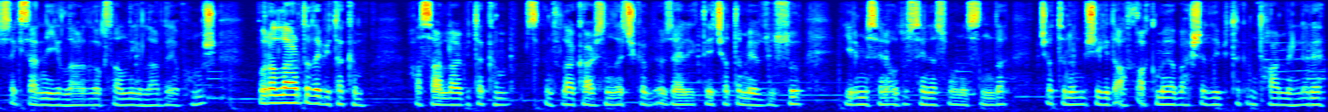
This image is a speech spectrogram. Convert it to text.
80'li yıllarda 90'lı yıllarda yapılmış. Buralarda da bir takım hasarlar, bir takım sıkıntılar karşınıza çıkabilir. Özellikle çatı mevzusu 20 sene, 30 sene sonrasında çatının bir şekilde akmaya başladığı bir takım tamirlere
